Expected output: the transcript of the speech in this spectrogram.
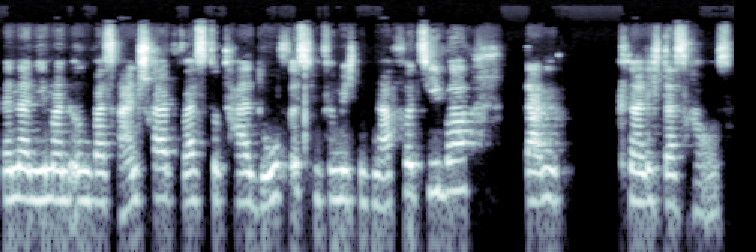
Wenn dann jemand irgendwas reinschreibt, was total doof ist und für mich nicht nachvollziehbar, dann knall ich das raus.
